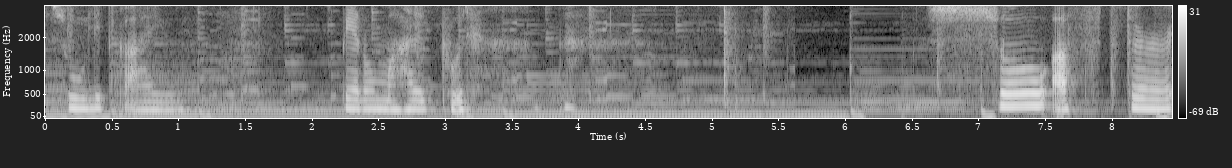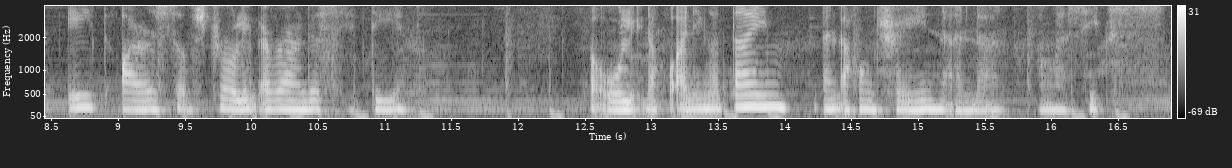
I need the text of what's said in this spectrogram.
sulit kaayo. Pero mahal po. So after 8 hours of strolling around the city pauli na ko ani nga time and akong train ana mga 6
